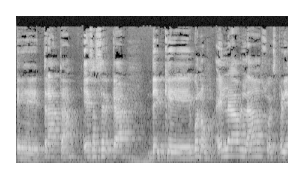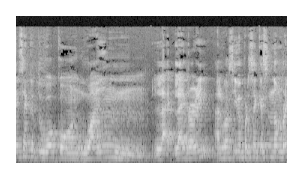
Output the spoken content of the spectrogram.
eh, trata es acerca de que, bueno, él habla su experiencia que tuvo con Wine Library, algo así me parece que es el nombre,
